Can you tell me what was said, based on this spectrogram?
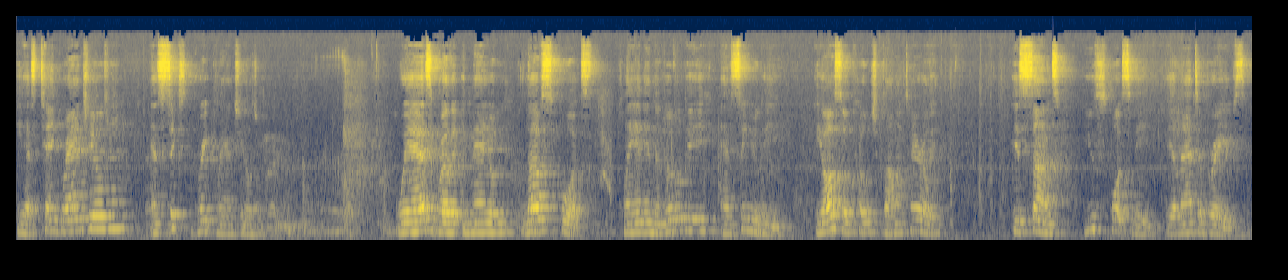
He has 10 grandchildren and six great grandchildren. Whereas Brother Emmanuel loves sports, playing in the Little League and Senior League. He also coached voluntarily his son's youth sports league, the Atlanta Braves.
